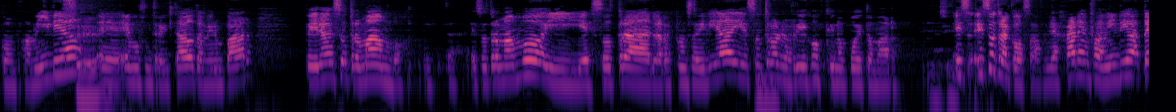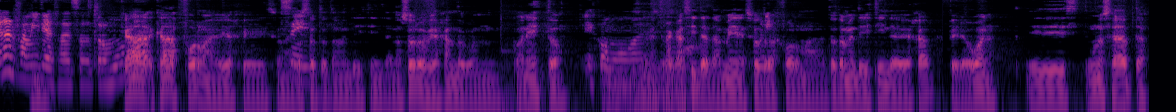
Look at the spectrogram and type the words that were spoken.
con familia. Sí. eh, hemos entrevistado también un par. Pero es otro mambo. ¿viste? Es otro mambo y es otra la responsabilidad y es otro los riesgos que uno puede tomar. Sí. Es, es otra cosa. Viajar en familia, tener familia ya es otro mundo. Cada, cada forma de viaje es una Sí. cosa totalmente distinta. Nosotros viajando con, con esto, Es como. en nuestra casita también es otra forma totalmente distinta de viajar. Pero bueno, es- uno se adapta,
